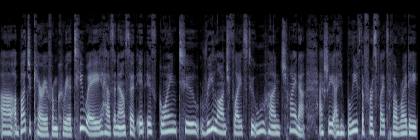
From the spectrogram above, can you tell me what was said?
uh, a budget carrier from Korea, T-Way, has announced that it is going to relaunch flights to Wuhan, China. Actually, I believe the first flights have already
